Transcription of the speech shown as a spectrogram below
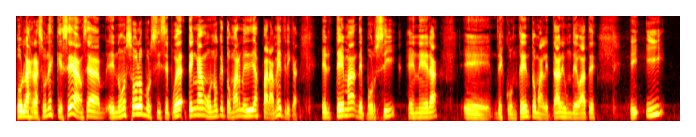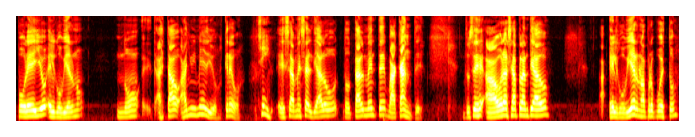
por las razones que sean, o sea, eh, no solo por si se puede, tengan o no que tomar medidas paramétricas, el tema de por sí genera eh, descontento, malestar, es un debate y por ello el gobierno no ha estado año y medio, creo. Sí. Esa mesa del diálogo totalmente vacante. Entonces, ahora se ha planteado, el gobierno ha propuesto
